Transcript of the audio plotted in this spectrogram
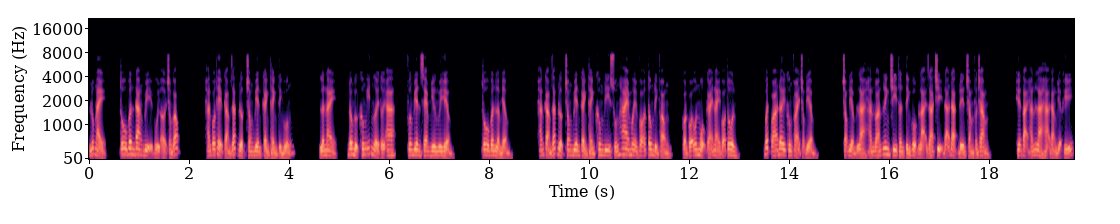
Lúc này, tô vân đang bị vùi ở trong góc. Hắn có thể cảm giác được trong biên cảnh thành tình huống. Lần này, đông vực không ít người tới a, phương viên xem như nguy hiểm. Tô vân lầm nhầm hắn cảm giác được trong biên cảnh thành không đi xuống hai mươi võ tông đình phòng còn có ôn mộ cái này võ tôn. Bất quá đây không phải trọng điểm. Trọng điểm là hắn đoán linh chi thân tính gộp lại giá trị đã đạt đến trăm phần trăm hiện tại hắn là hạ đẳng địa khí,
